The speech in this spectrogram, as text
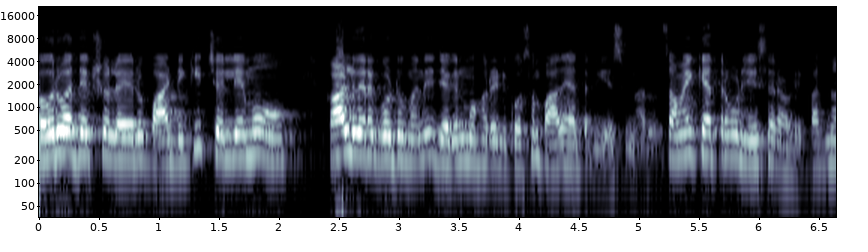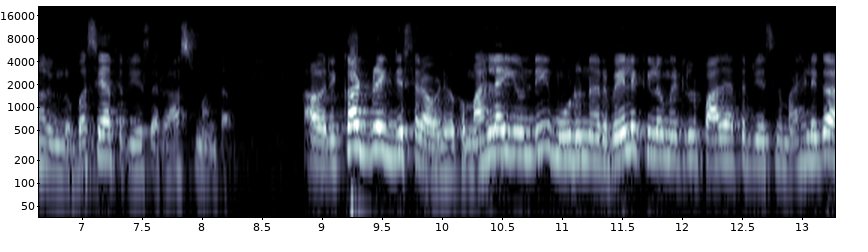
గౌరవాధ్యక్షులు అయ్యారు పార్టీకి చెల్లేమో కాళ్ళు విరగొట్టు జగన్మోహన్ రెడ్డి కోసం పాదయాత్ర చేస్తున్నారు. సమైక్యాత్ర కూడా చేశారు ఆవిడ. పద్నాలుగులో బస్ యాత్ర చేశారు రాష్ట్రం అంతా రికార్డ్ బ్రేక్ చేశారు ఆవిడ. ఒక మహిళ అయ్యి ఉండి మూడున్నర వేల కిలోమీటర్లు పాదయాత్ర చేసిన మహిళగా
